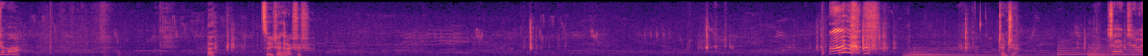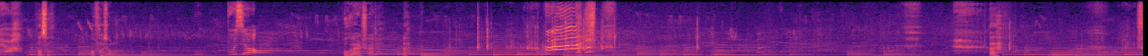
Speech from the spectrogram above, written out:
什么。来，自己站起来试试。站直，我站直了呀，放松，我放手了，不行。不会让你摔的。来，来，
